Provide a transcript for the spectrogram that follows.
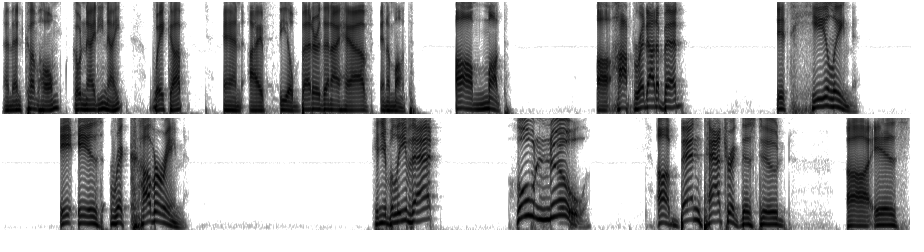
and then come home, go nighty night, wake up, and I feel better than I have in a month. A month. Uh, hopped right out of bed, it's healing. It is recovering. Can you believe that? Who knew? Uh, ben Patrick, this dude, uh, is.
